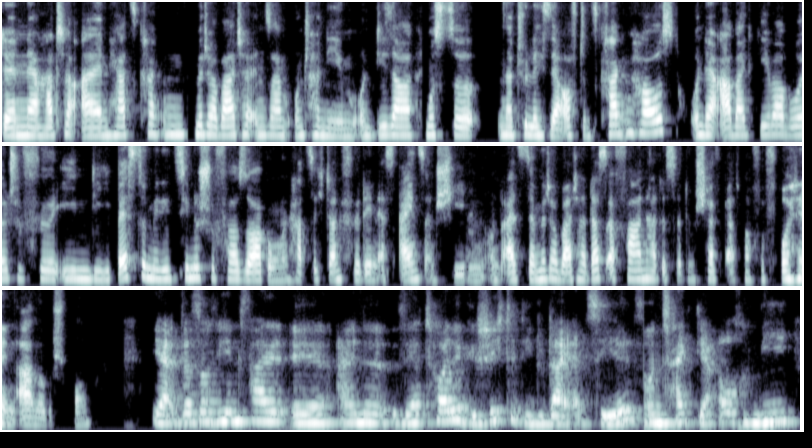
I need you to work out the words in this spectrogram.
denn er hatte einen herzkranken Mitarbeiter in seinem Unternehmen und dieser musste natürlich sehr oft ins Krankenhaus und der Arbeitgeber wollte für ihn die beste medizinische Versorgung und hat sich dann für den S1 entschieden. Und als der Mitarbeiter das erfahren hat, ist er dem Chef erstmal vor Freude in Arme gesprungen. Ja, das ist auf jeden Fall äh, eine sehr tolle Geschichte, die du da erzählst und zeigt ja auch, wie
